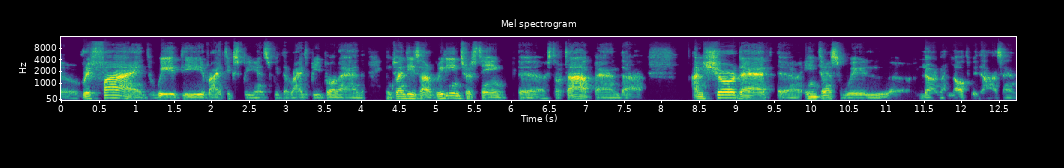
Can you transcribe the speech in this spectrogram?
uh, refined with the right experience with the right people. And Intuendi is a really interesting uh, startup and uh, i'm sure that uh, interns will uh, learn a lot with us and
